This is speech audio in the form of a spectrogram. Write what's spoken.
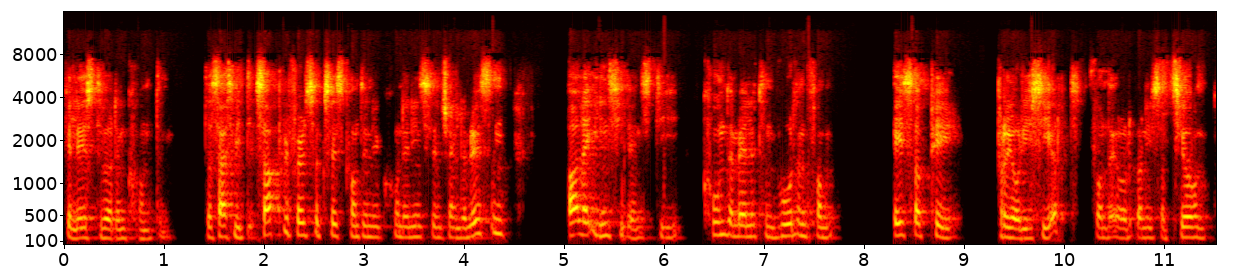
gelöst werden konnten. Das heißt, mit Sub-Preferred Success konnten die Kunden Incidents schneller lösen. Alle Incidents, die Kunden meldeten, wurden vom SAP priorisiert, von der Organisation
